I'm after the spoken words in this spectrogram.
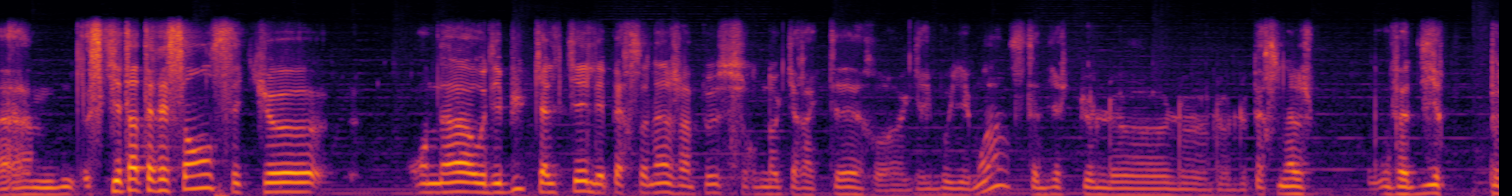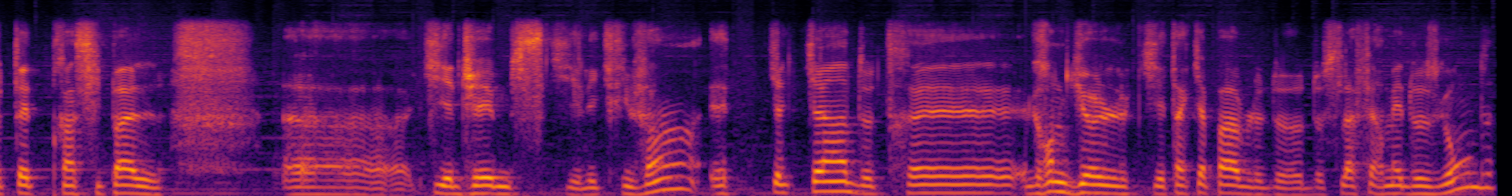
ce qui est intéressant, c'est que on a au début calqué les personnages un peu sur nos caractères, Gribouille et moi, c'est-à-dire que le, le, personnage, on va dire peut-être principal, euh, qui est James, qui est l'écrivain, est quelqu'un de très grande gueule, qui est incapable de, se la fermer deux secondes,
